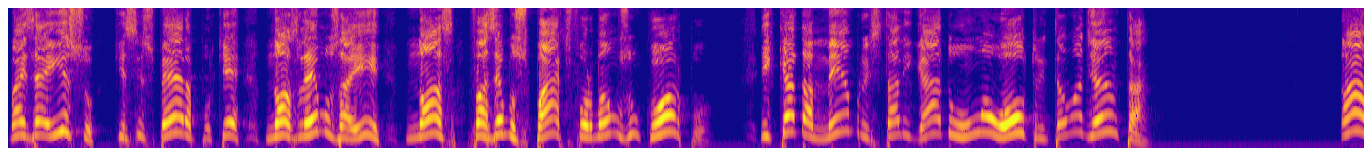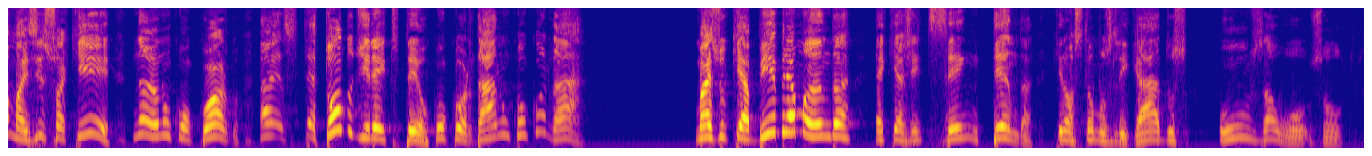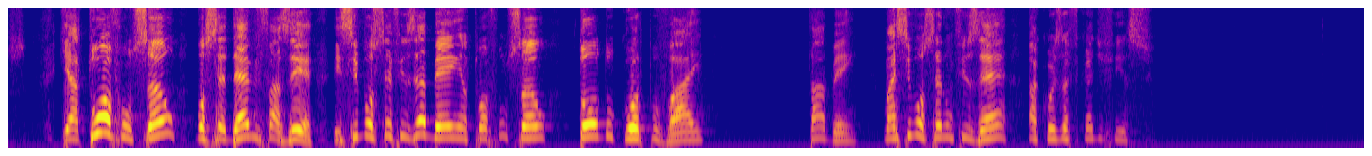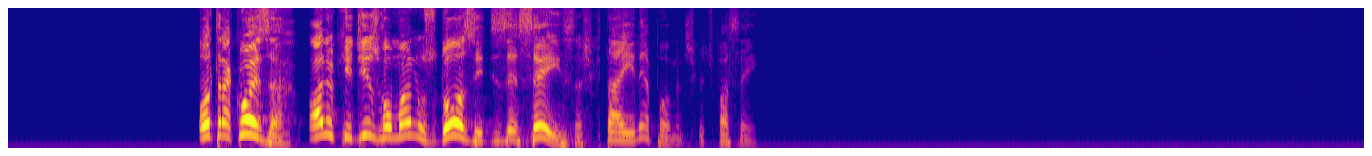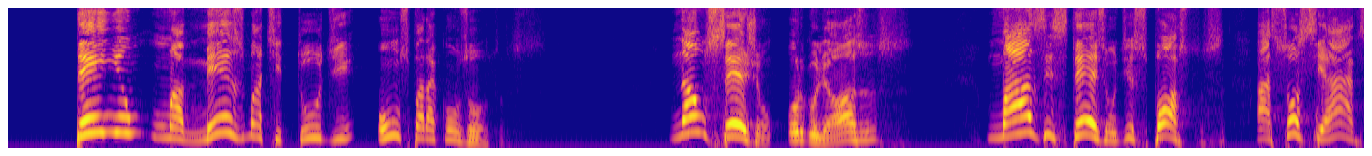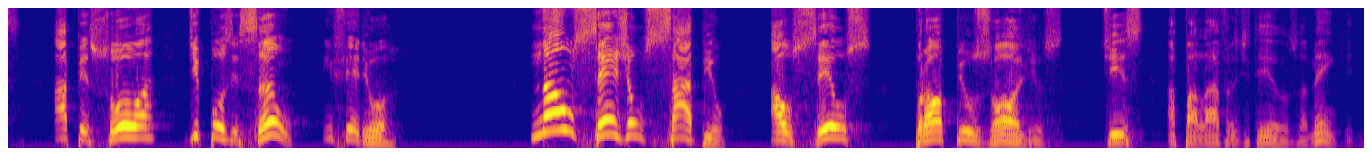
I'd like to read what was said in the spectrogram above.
Mas é isso que se espera, porque nós lemos aí, nós fazemos parte, formamos um corpo. E cada membro está ligado um ao outro, então não adianta. Ah, mas isso aqui, não, eu não concordo. Ah, é todo direito teu, concordar não concordar. Mas o que a Bíblia manda é que a gente se entenda que nós estamos ligados uns aos outros. Que a tua função você deve fazer. E se você fizer bem a tua função, todo o corpo vai estar tá bem. Mas se você não fizer, a coisa fica difícil. Outra coisa, olha o que diz Romanos 12, 16. Acho que está aí, né, Pô? Acho que eu te passei. Tenham uma mesma atitude uns para com os outros. Não sejam orgulhosos, mas estejam dispostos a associar-se à pessoa de posição inferior não sejam sábios aos seus próprios olhos, diz a palavra de Deus. Amém, queridos?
